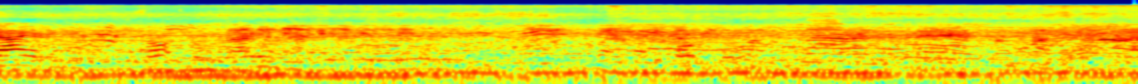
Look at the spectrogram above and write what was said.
dari air tuh dari air itu sekarang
